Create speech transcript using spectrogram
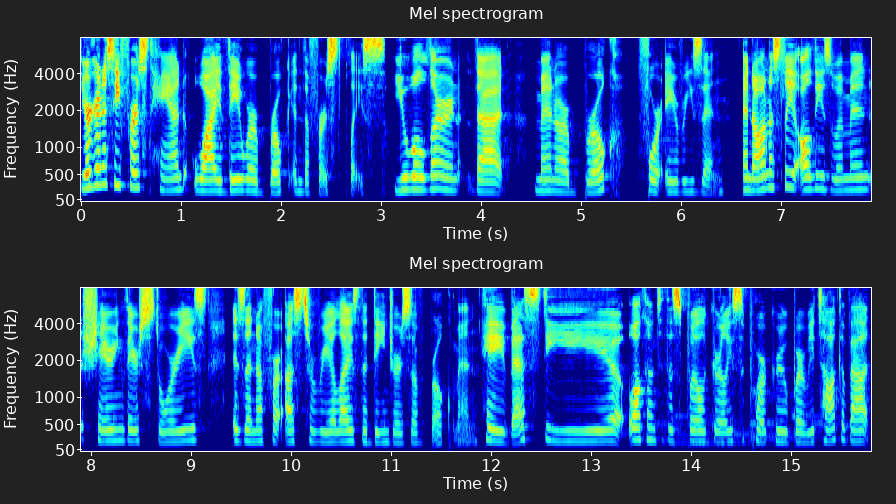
you're going to see firsthand why they were broke in the first place. You will learn that men are broke for a reason. And honestly, all these women sharing their stories is enough for us to realize the dangers of broke men. Hey, bestie! Welcome to the Spoiled Girly Support Group where we talk about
